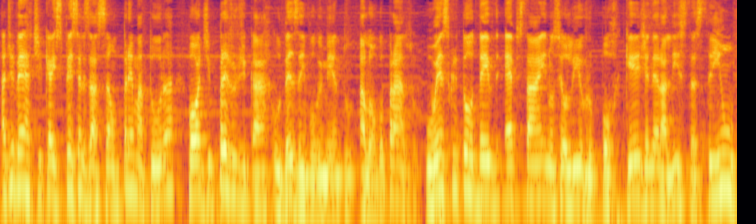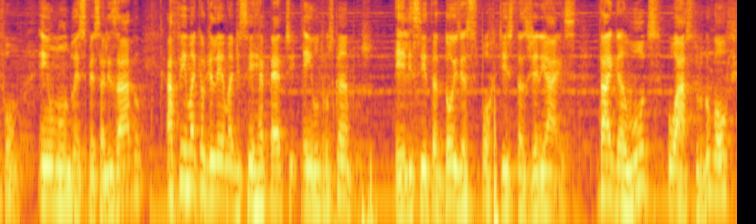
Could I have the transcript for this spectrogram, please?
adverte que a especialização prematura pode prejudicar o desenvolvimento a longo prazo. O escritor David Epstein, no seu livro Por que Generalistas Triunfam em um Mundo Especializado, afirma que o dilema de se repete em outros campos. Ele cita dois esportistas geniais, Tiger Woods, o astro do golfe,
